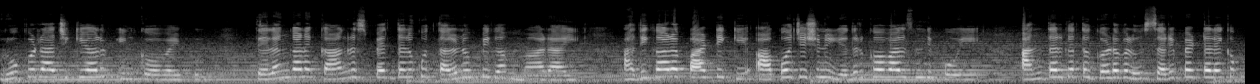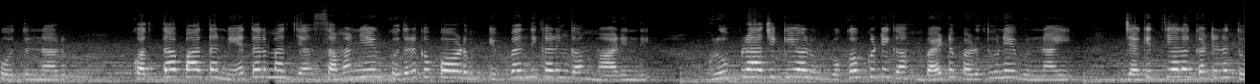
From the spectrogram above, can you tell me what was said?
గ్రూపు రాజకీయాలు ఇంకోవైపు. తెలంగాణ కాంగ్రెస్ పెద్దలకు తలనొప్పిగా మారాయి. అధికార పార్టీకి ఆపోజిషన్ ఎదుర్కోవాల్సింది పోయి అంతర్గత గొడవలు సరిపెట్టలేకపోతున్నారు. కొత్త పాత నేతల మధ్య సమన్వయం కుదరకపోవడం ఇబ్బందికరంగా మారింది. గ్రూప్ రాజకీయాలు ఒక్కొక్కటిగా బయటపడుతూనే ఉన్నాయి. జగిత్యాల ఘటనతో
